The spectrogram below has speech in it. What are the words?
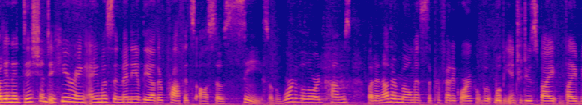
But in addition to hearing, Amos and many of the other prophets also see. So the word of the Lord comes, but in other moments, the prophetic oracle will, be introduced by, by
